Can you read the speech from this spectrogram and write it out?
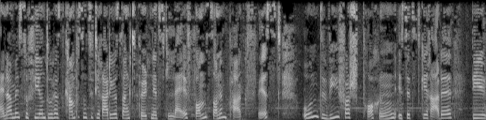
Mein Name ist Sophie und du hörst Campus und City Radio St. Pölten jetzt live vom Sonnenparkfest. Und wie versprochen ist jetzt gerade die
